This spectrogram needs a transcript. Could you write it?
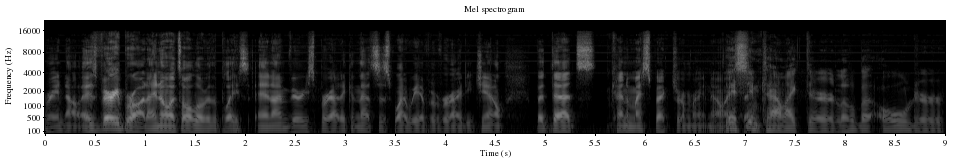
right now. It's very broad. I know it's all over the place, and I'm very sporadic, and that's just why we have a variety channel. But that's kind of my spectrum right now. they I seem kind of like they're a little bit older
